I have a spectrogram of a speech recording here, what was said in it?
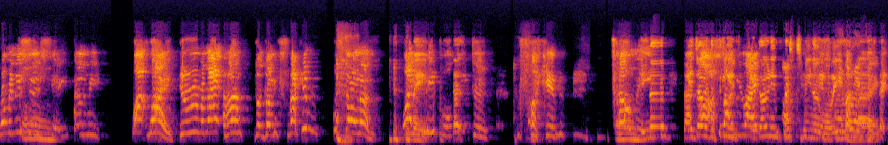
reminiscing and Oh. shit. He's telling me, why? Why? You room a night, huh? Don't, don't smack him? What's going on? Why do people that- need to fucking tell Oh. me don't, that it don't, oh, the is, like don't impress me no more. I reckon- Like, like,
